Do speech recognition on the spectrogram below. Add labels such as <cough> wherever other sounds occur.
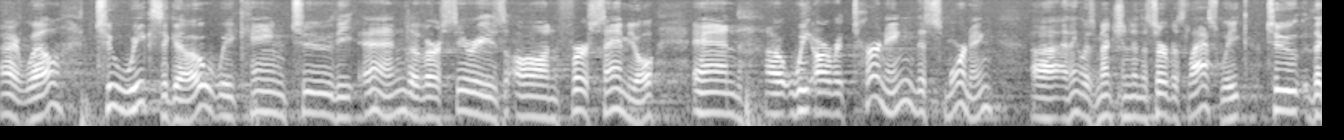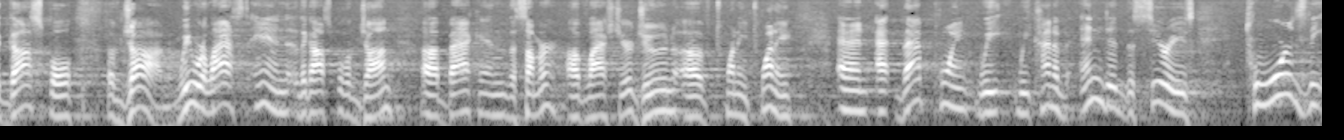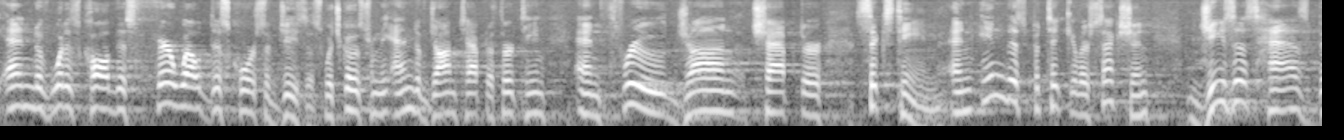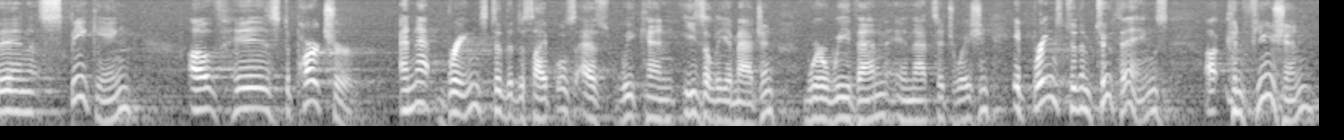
All right, well, two weeks ago we came to the end of our series on 1 Samuel, and uh, we are returning this morning, uh, I think it was mentioned in the service last week, to the Gospel of John. We were last in the Gospel of John uh, back in the summer of last year, June of 2020, and at that point we, we kind of ended the series towards the end of what is called this farewell discourse of Jesus, which goes from the end of John chapter 13 and through John chapter 16. And in this particular section, Jesus has been speaking of his departure. And that brings to the disciples, as we can easily imagine, were we them in that situation, it brings to them two things uh, confusion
